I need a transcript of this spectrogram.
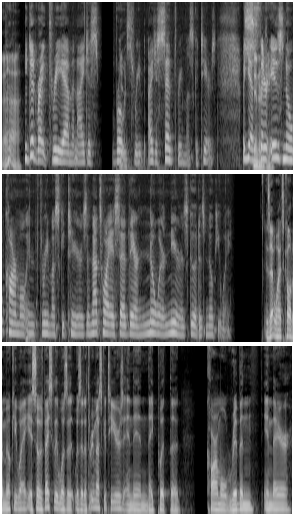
Ah, He did write 3M, and I just wrote Yes. three. I just said Three Musketeers. But yes, there Synergy. is no caramel in Three Musketeers, and that's why I said they are nowhere near as good as Milky Way. is that why it's called a Milky Way? So it's basically was it was it a Three Musketeers and then they put the caramel ribbon in there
